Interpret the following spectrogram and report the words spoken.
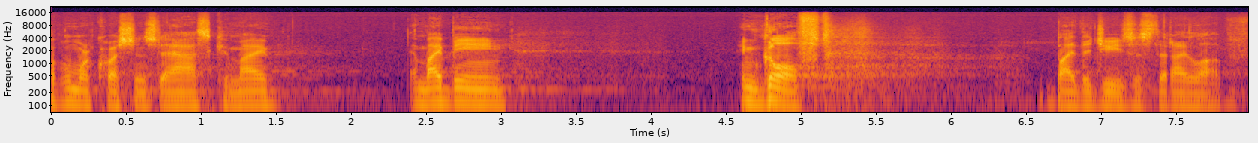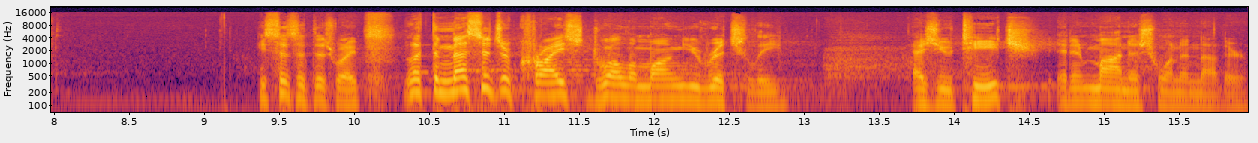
Couple more questions to ask. Am I, am I being engulfed by the Jesus that I love? He says it this way Let the message of Christ dwell among you richly as you teach and admonish one another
